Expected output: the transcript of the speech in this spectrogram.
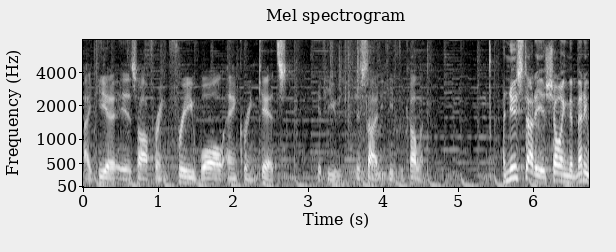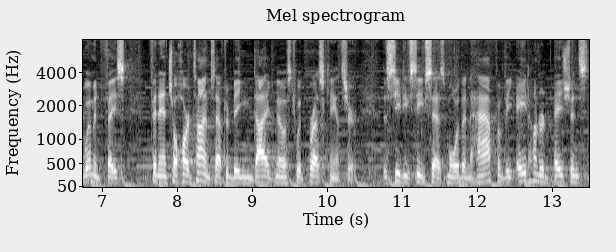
IKEA is offering free wall anchoring kits if you decide to keep the Kullen. A new study is showing that many women face financial hard times after being diagnosed with breast cancer. The CDC says more than half of the 800 patients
